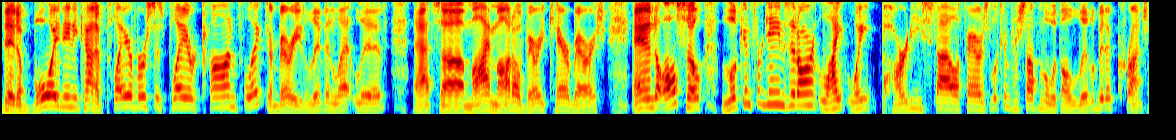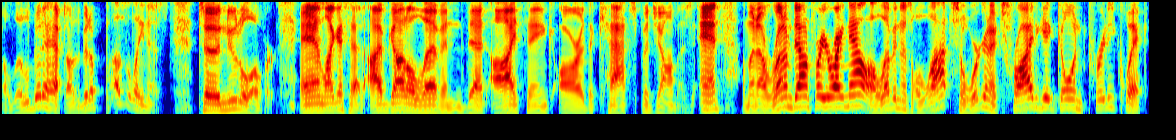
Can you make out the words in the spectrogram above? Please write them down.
that avoid any kind of player versus player conflict. I'm very live and let live. That's uh, my motto, very care bearish. And also looking for games that aren't lightweight party style affairs, looking for something with a little bit of crunch, a little bit of heft, a little bit of puzzliness to noodle over. And like I said, I've got 11 that I think are the cat's pajamas. And I'm going to run them down for you right now. 11 is a lot, so we're going to try to get going pretty quick.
